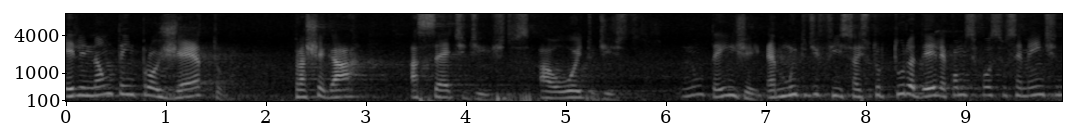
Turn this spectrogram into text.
ele não tem projeto para chegar a sete dígitos, a oito dígitos. Não tem jeito, é muito difícil. A estrutura dele é como se fosse o semente,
